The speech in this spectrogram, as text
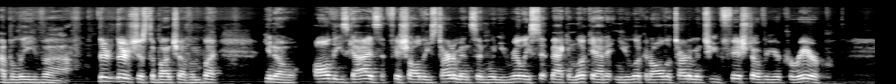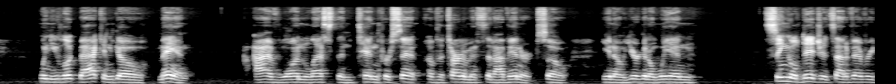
I believe uh, there, there's just a bunch of them, but you know, all these guys that fish all these tournaments, and when you really sit back and look at it, and you look at all the tournaments you've fished over your career, when you look back and go, man, I've won less than 10% of the tournaments that I've entered. So, you know, you're going to win single digits out of every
